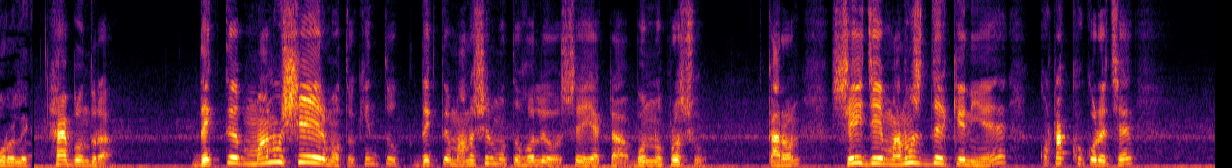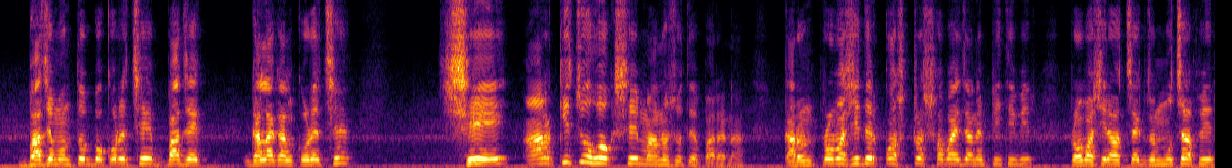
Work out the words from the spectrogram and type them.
বড় লেখ হ্যাঁ বন্ধুরা, দেখতে মানুষের মতো, কিন্তু দেখতে মানুষের মতো হলেও সেই একটা বন্য পশু। কারণ সেই যে মানুষদেরকে নিয়ে কটাক্ষ করেছে বাজে মন্তব্য করেছে, বাজে গালাগাল করেছে। সে আর কিছু হোক, সে মানুষ হতে পারে না। কারণ প্রবাসীদের কষ্ট সবাই জানে পৃথিবীর। প্রবাসীরা হচ্ছে একজন মুসাফির।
